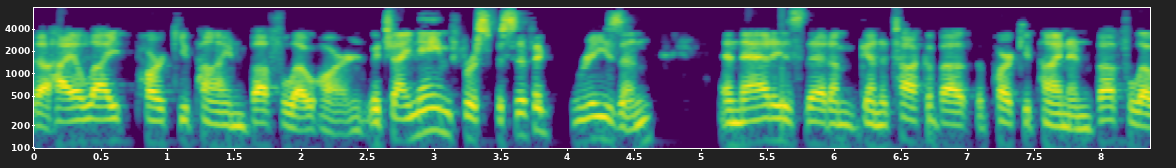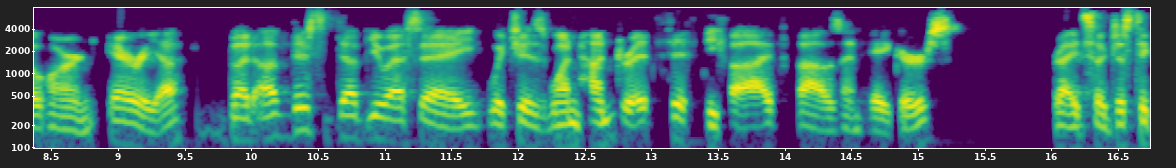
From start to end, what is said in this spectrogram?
the Hyalite Porcupine Buffalo Horn, which I named for a specific reason. And that is that I'm going to talk about the Porcupine and Buffalo Horn area. But of this WSA, which is 155,000 acres, right? So just to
